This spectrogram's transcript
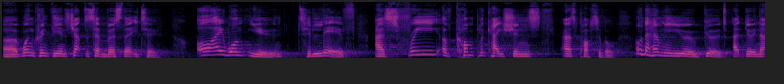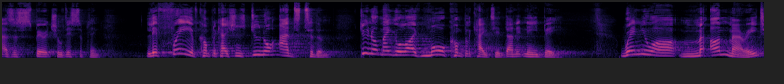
Uh, 1 Corinthians chapter 7, verse 32. I want you to live as free of complications as possible. I wonder how many of you are good at doing that as a spiritual discipline. Live free of complications, do not add to them. Do not make your life more complicated than it need be. When you are unmarried,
